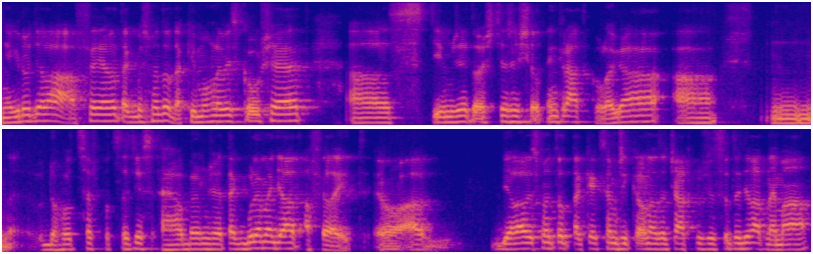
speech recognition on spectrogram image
někdo dělá afil, tak bychom to taky mohli vyzkoušet. A s tím, že to ještě řešil tenkrát kolega a Mm, dohodl se v podstatě s EHBem, že tak budeme dělat affiliate. Jo, a dělali jsme to tak, jak jsem říkal na začátku, že se to dělat nemá,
